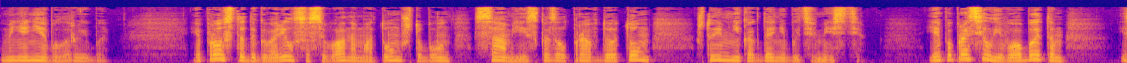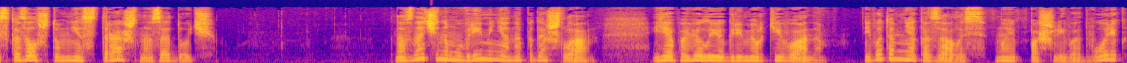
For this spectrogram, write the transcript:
у меня не было рыбы. Я просто договорился с Иваном о том, чтобы он сам ей сказал правду о том, что им никогда не быть вместе. Я попросил его об этом и сказал, что мне страшно за дочь. К назначенному времени она подошла. Я повел ее к гримерке Ивана. Его там не оказалось. Мы пошли во дворик,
